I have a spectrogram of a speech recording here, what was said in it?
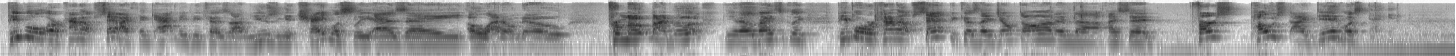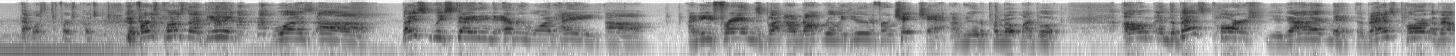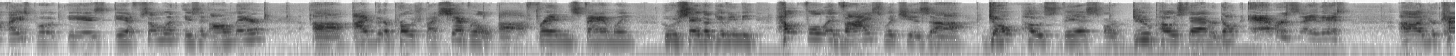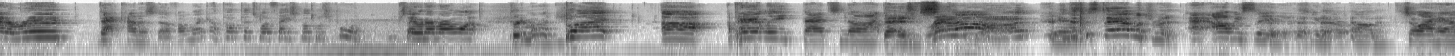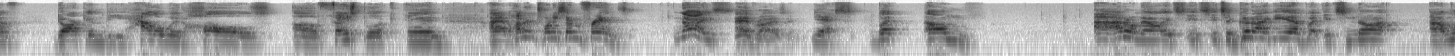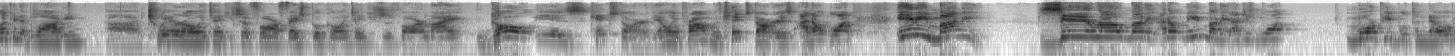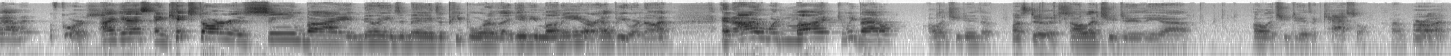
people are kind of upset. I think at me because I'm using it shamelessly as a oh I don't know promote my book. You know, basically people were kind of upset because they jumped on and uh, I said first post I did was dang it, that wasn't the first post. The first post I did was uh, basically stating to everyone, hey. Uh, I need friends, but I'm not really here for chit chat. I'm here to promote my book. Um, and the best part, you gotta admit, the best part about Facebook is if someone isn't on there, uh, I've been approached by several uh, friends, family, who say they're giving me helpful advice, which is uh, don't post this or do post that or don't ever say this. Uh, you're kind of rude, that kind of stuff. I'm like, I thought that's what Facebook was for. Say whatever I want. Pretty much. But uh, apparently that's not. That is frowned upon in this establishment. Obviously it is, you know. Um, so I have darkened the hallowed halls of Facebook, and I have 127 friends. Nice. And rising. Yes, but um, I, I don't know. It's it's it's a good idea, but it's not. I'm looking at blogging. Uh, Twitter only take you so far. Facebook only take you so far. My goal is Kickstarter. The only problem with Kickstarter is I don't want any money. Zero money. I don't need money. I just want more people to know about it. Of course. I guess, and Kickstarter is seen by millions and millions of people, whether they give you money or help you or not. And I wouldn't mind. Can we battle? I'll let you do the. Let's do this. I'll let you do the. Uh, I'll let you do the castle. Um, All right.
